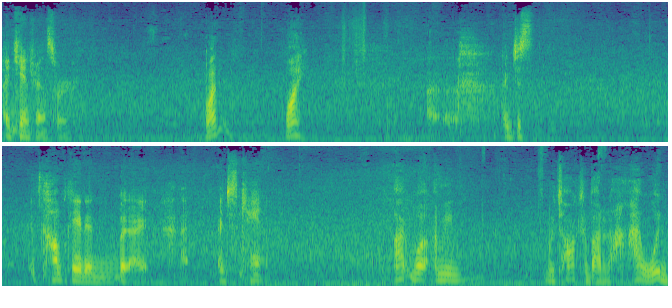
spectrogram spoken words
I can't transfer. What? Why? Uh, I just. It's complicated, but I, I, I just can't. I, well, I mean, we talked about it. I would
